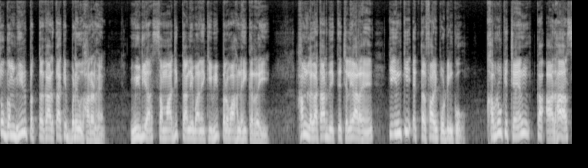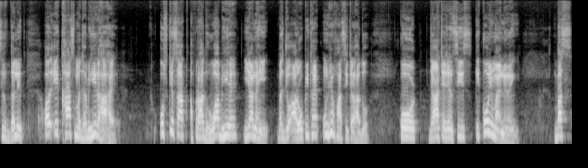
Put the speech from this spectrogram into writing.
तो गंभीर पत्रकारिता के बड़े उदाहरण हैं। मीडिया सामाजिक ताने बाने की भी परवाह नहीं कर रही। हम लगातार देखते चले आ रहे हैं कि इनकी एक तरफा रिपोर्टिंग को। खबरों के चयन का आधार सिर्फ़ दलित और एक खास मज़हब ही रहा है। उसके साथ अपराध हुआ भी है या नहीं? बस जो आरोपित हैं, उन्हें फांसी चढ़ा दो। कोर्ट, जाँच एजेंसी के कोई मायने नहीं। बस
